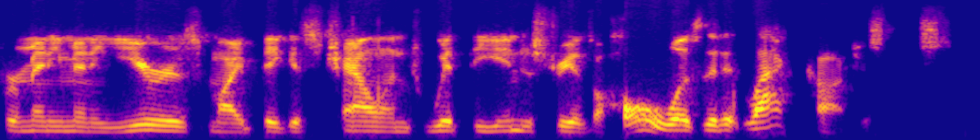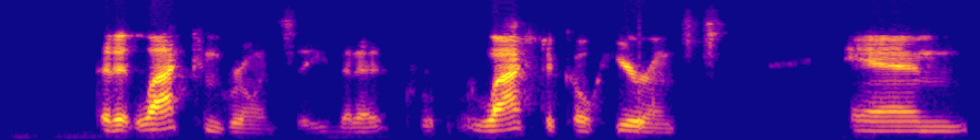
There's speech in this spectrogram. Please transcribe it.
for many, many years, my biggest challenge with the industry as a whole was that it lacked consciousness, that it lacked congruency, that it lacked a coherence. And,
